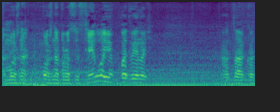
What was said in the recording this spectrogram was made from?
А можна, просто стрілою подвинути. Отак от.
